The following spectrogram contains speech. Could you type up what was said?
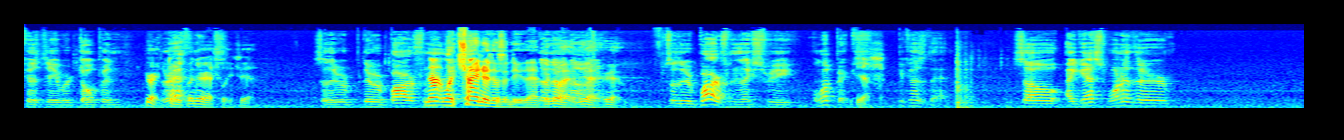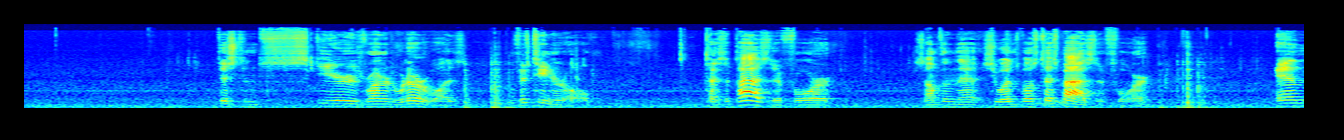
because they were doping. Right, their doping their athletes. athletes, yeah. So they were they were barred from Not like China doesn't do that, No, but no, go ahead. no, yeah, yeah. So they're barred from the next three Olympics. Because of that. So I guess one of their distance skiers, runners, whatever it was, 15 year old, tested positive for something that she wasn't supposed to test positive for. And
